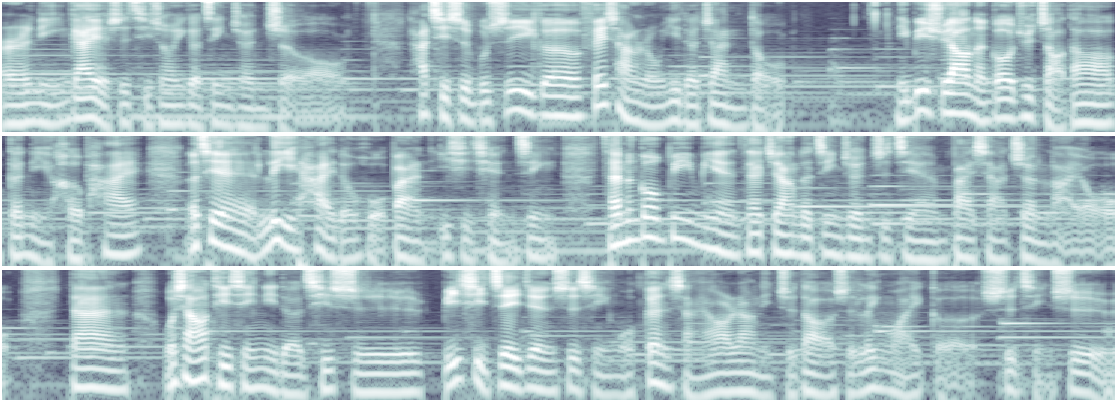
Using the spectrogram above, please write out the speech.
而你应该也是其中一个竞争者哦。它其实不是一个非常容易的战斗，你必须要能够去找到跟你合拍而且厉害的伙伴一起前进，才能够避免在这样的竞争之间败下阵来哦。但我想要提醒你的，其实比起这件事情，我更想要让你知道的是另外一个事情是。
